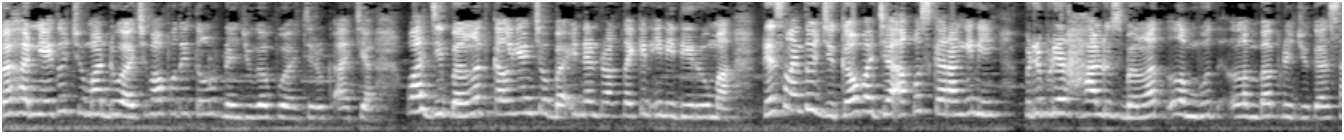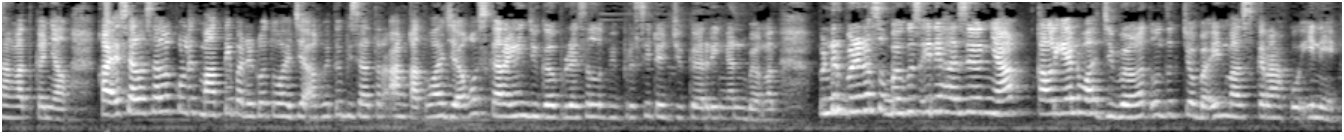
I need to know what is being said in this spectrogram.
bahannya itu cuma dua, cuma putih telur dan juga buah jeruk aja. Wajib banget kalian cobain dan praktekin ini di rumah. Dan selain itu juga wajah aku sekarang ini bener-bener halus banget, lembut, lembab dan juga sangat kenyal kayak sel-sel kulit mati pada kulit wajah aku itu bisa terangkat. Wajah aku sekarang ini juga berasa lebih bersih dan juga ringan banget. Bener-bener sebagus ini hasilnya. Kalian wajib banget untuk cobain masker aku ini.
